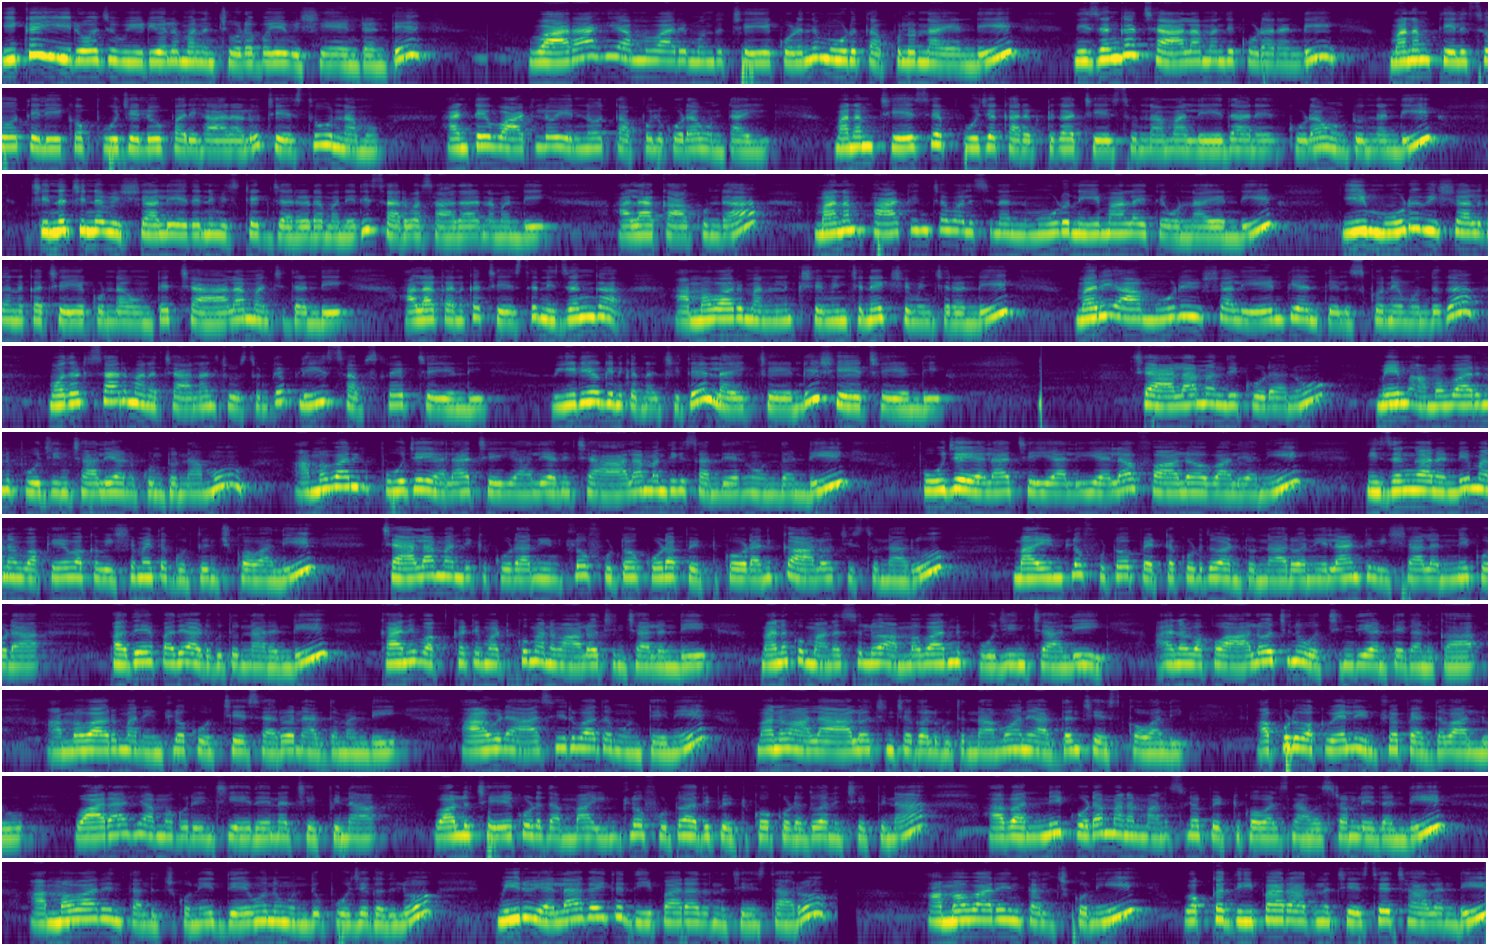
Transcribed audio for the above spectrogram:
ఇక ఈరోజు వీడియోలో మనం చూడబోయే విషయం ఏంటంటే వారాహి అమ్మవారి ముందు చేయకూడని మూడు తప్పులున్నాయండి. నిజంగా చాలామంది కూడానండి మనం తెలుసో తెలియక పూజలు పరిహారాలు చేస్తూ ఉన్నాము. అంటే వాటిలో ఎన్నో తప్పులు కూడా ఉంటాయి. మనం చేసే పూజ కరెక్ట్గా చేస్తున్నామా లేదా అనేది కూడా ఉంటుందండి. చిన్న చిన్న విషయాలు ఏదైనా మిస్టేక్ జరగడం అనేది సర్వసాధారణమండి. అలా కాకుండా మనం పాటించవలసిన మూడు నియమాలు అయితే ఉన్నాయండి. ఈ మూడు విషయాలు కనుక చేయకుండా ఉంటే చాలా మంచిదండి. అలా కనుక చేస్తే నిజంగా అమ్మవారు మనల్ని క్షమించనే క్షమించరండి. మరి ఆ మూడు విషయాలు ఏంటి అని తెలుసుకునే ముందుగా మొదటిసారి మన ఛానల్ చూస్తుంటే ప్లీజ్ సబ్స్క్రైబ్ చేయండి. వీడియో కనుక నచ్చితే లైక్ చేయండి షేర్ చేయండి. చాలామంది కూడాను మేము అమ్మవారిని పూజించాలి అనుకుంటున్నాము. అమ్మవారికి పూజ ఎలా చేయాలి అని చాలామందికి సందేహం ఉందండి. పూజ ఎలా చేయాలి ఎలా ఫాలో అవ్వాలి అని నిజంగానండి మనం ఒకే ఒక విషయం అయితే గుర్తుంచుకోవాలి చాలామందికి కూడా ఇంట్లో ఫోటో కూడా పెట్టుకోవడానికి ఆలోచిస్తున్నారు. మా ఇంట్లో ఫోటో పెట్టకూడదు అంటున్నారు అని ఇలాంటి విషయాలన్నీ కూడా పదే పదే అడుగుతున్నారండి. కానీ ఒక్కటి మటుకు మనం ఆలోచించాలండి. మనకు మనసులో అమ్మవారిని పూజించాలి అన్న ఒక ఆలోచన వచ్చింది అంటే కనుక అమ్మవారు మన ఇంట్లోకి వచ్చేసారు అని అర్థమండి. ఆవిడ ఆశీర్వాదం ఉంటేనే మనం అలా ఆలోచించగలుగుతున్నాము అని అర్థం చేసుకోవాలి. అప్పుడు ఒకవేళ ఇంట్లో పెద్దవాళ్ళు వారాహి అమ్మ గురించి ఏదైనా చెప్పినా వాళ్ళు చేయకూడదమ్మా ఇంట్లో ఫోటో అది పెట్టుకోకూడదు అని చెప్పినా అవన్నీ కూడా మనం మనసులో పెట్టుకోవాల్సిన అవసరం లేదండి. అమ్మవారిని తలుచుకొని దేవుని ముందు పూజ గదిలో మీరు ఎలాగైతే దీపారాధన చేస్తారో అమ్మవారిని తలుచుకొని ఒక్క దీపారాధన చేస్తే చాలండి.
